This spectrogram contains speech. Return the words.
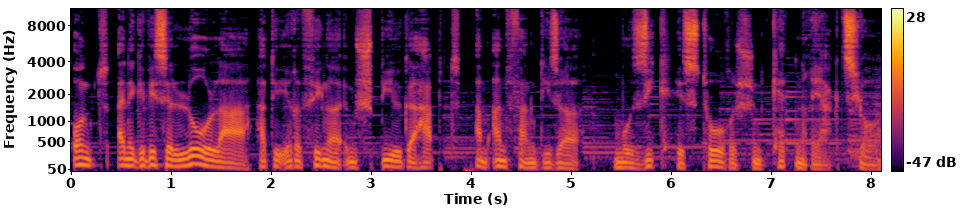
Und eine gewisse Lola hatte ihre Finger im Spiel gehabt am Anfang dieser musikhistorischen Kettenreaktion.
